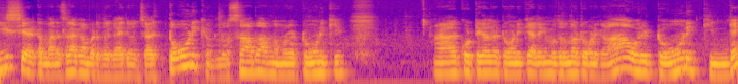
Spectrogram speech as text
ഈസി ആയിട്ട് മനസ്സിലാക്കാൻ പറ്റുന്ന ഒരു കാര്യം വെച്ചാൽ ടോണിക് ഉണ്ടല്ലോ. സാധാരണ നമ്മുടെ ടോണിക്ക് കുട്ടികളുടെ ടോണിക്ക് അല്ലെങ്കിൽ മുതിർന്ന ടോണിക്കാണ് ആ ഒരു ടോണിക്കിന്റെ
